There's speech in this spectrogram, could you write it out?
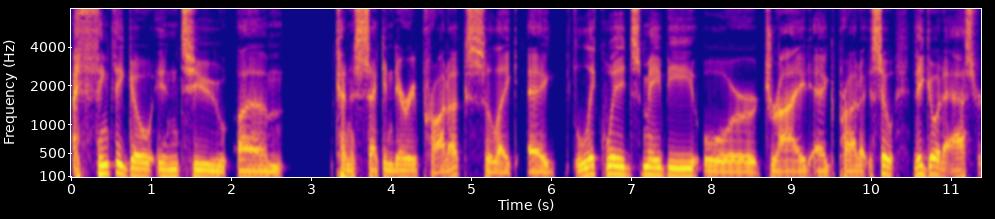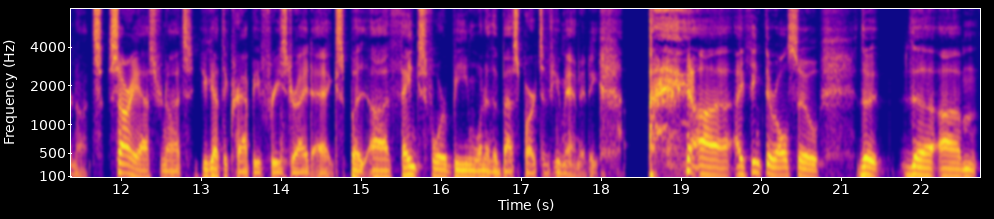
I think they go into um, kind of secondary products. So, like egg liquids, maybe, or dried egg products. So, they go to astronauts. Sorry, astronauts, you got the crappy freeze dried eggs, but uh, thanks for being one of the best parts of humanity. uh, I think they're also the, the, um,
